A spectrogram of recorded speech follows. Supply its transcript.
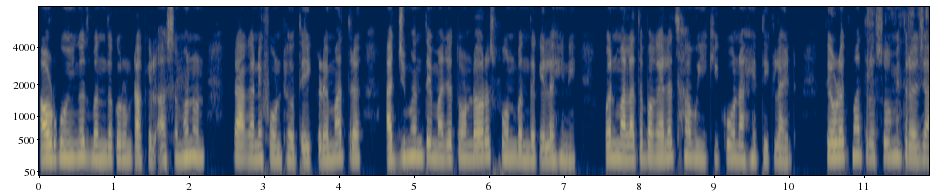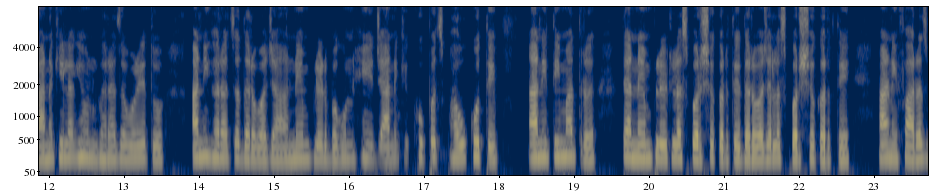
आउटगोईंगच बंद करून टाकेल असं म्हणून रागाने फोन ठेवते इकडे. मात्र आजी म्हणते माझ्या तोंडावरच फोन बंद केला हिने पण मला तर बघायलाच हवी की कोण आहे ती क्लायंट तेवढ्यात मात्र सौमित्र जानकीला घेऊन घराजवळ येतो आणि घराचा दरवाजा नेमप्लेट बघून हे जानकी खूपच भाऊक होते आणि ती मात्र त्या नेमप्लेटला स्पर्श करते दरवाजाला स्पर्श करते आणि फारच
